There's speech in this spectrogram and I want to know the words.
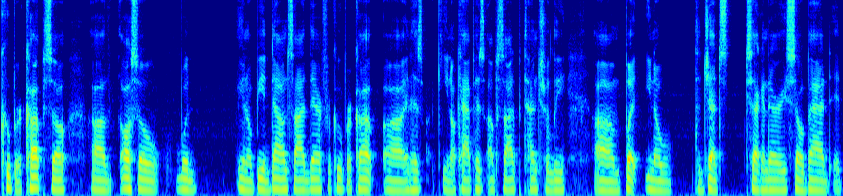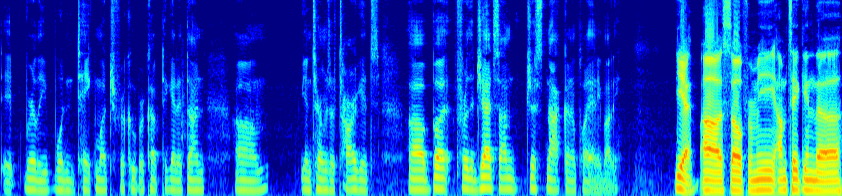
Cooper Kupp. So uh, also would you know be a downside there for Cooper Kupp uh, and his you know cap his upside potentially. Um, but you know the Jets secondary is so bad it, it really wouldn't take much for Cooper Kupp to get it done um, in terms of targets. Uh, but for the Jets, I'm just not gonna play anybody. Yeah. Uh, so for me, I'm taking the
